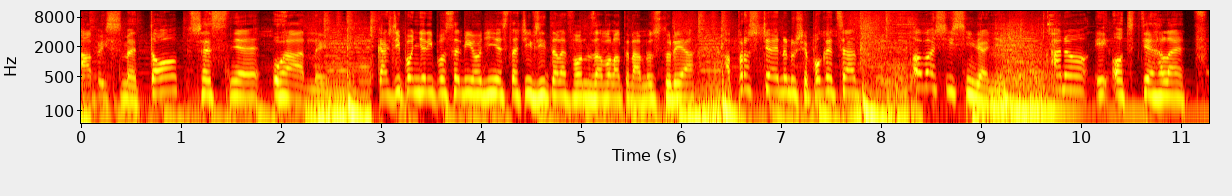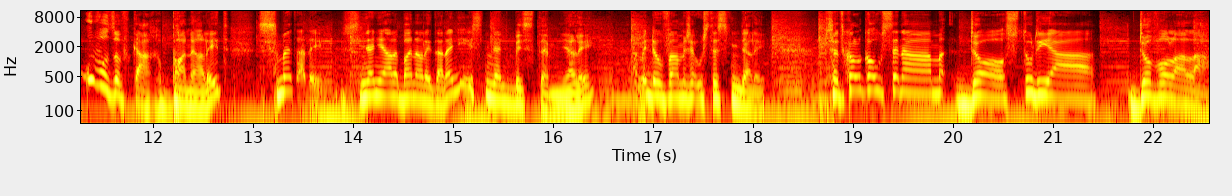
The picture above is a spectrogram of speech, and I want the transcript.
aby jsme to přesně uhádli. Každý pondělí po 7 hodině stačí vzít telefon, zavolat nám do studia a prostě jednoduše pokecat o vaší snídani. Ano, i od těhle v uvozovkách banalit jsme tady. Snídaně ale banalita není, snídaň byste měli a my doufám, že už jste snídali. Před chvilkou se nám do studia dovolala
